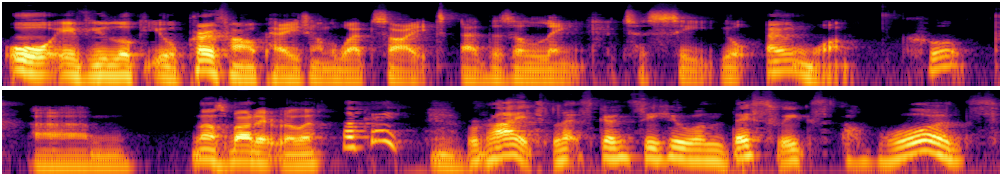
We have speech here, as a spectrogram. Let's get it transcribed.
Or if you look at your profile page on the website, uh, there's a link to see your own one. cool. Um, that's about it, really. Okay. Mm. Right. Let's go and see who won this week's awards.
